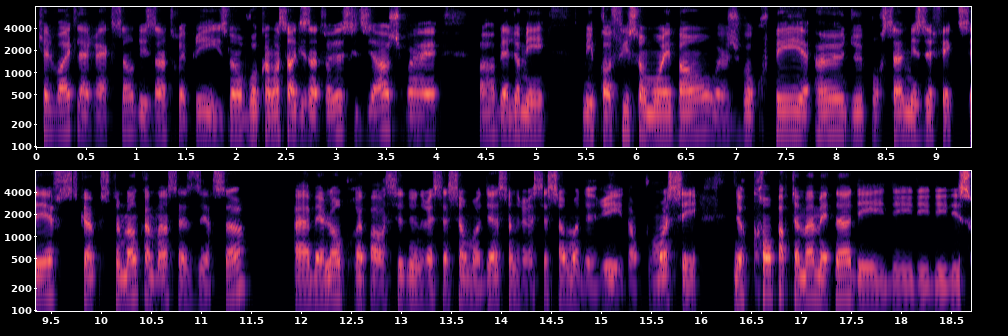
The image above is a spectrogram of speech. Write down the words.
quelle va être la réaction des entreprises. on voit comment ça des entreprises qui disent Ah, je vais, ah, ben là, mes, mes profits sont moins bons, je vais couper 1-2% de mes effectifs. Si tout le monde commence à se dire ça, euh, ben là, on pourrait passer d'une récession modeste à une récession modérée. Donc, pour moi, c'est le comportement maintenant des, des, des, des, des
